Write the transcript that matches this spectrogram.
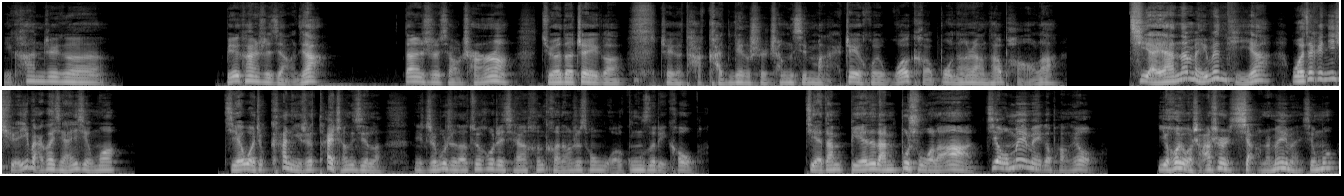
你看这个，别看是讲价，但是小程啊，觉得这个这个他肯定是诚心买，这回我可不能让他跑了。姐呀，那没问题呀，我再给你雪一百块钱行不？姐，我就看你是太诚心了，你知不知道最后这钱很可能是从我工资里扣？姐，咱别的咱不说了啊，交妹妹个朋友。以后有啥事想着妹妹行不？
